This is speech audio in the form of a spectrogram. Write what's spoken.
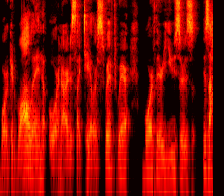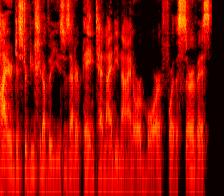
Morgan Wallen or an artist like Taylor Swift, where more of their users, there's a higher distribution of their users that are paying 1099 or more for the service.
